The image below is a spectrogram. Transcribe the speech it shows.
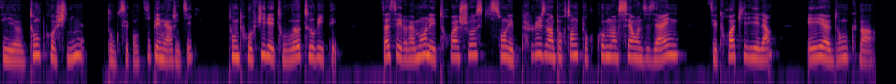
C'est euh, ton profil, donc c'est ton type énergétique, ton profil et ton autorité. Ça, c'est vraiment les trois choses qui sont les plus importantes pour commencer en design, ces trois piliers-là. Et donc, bah,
